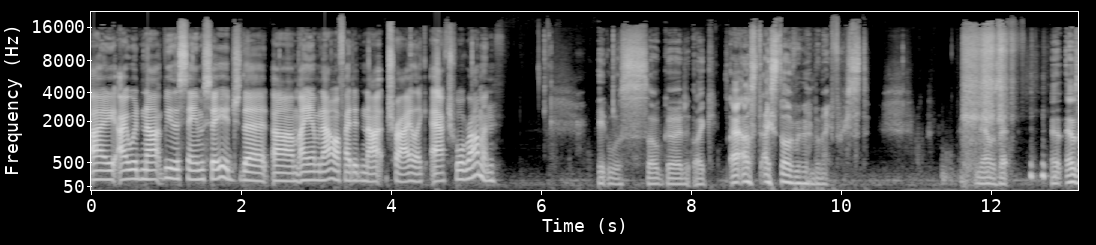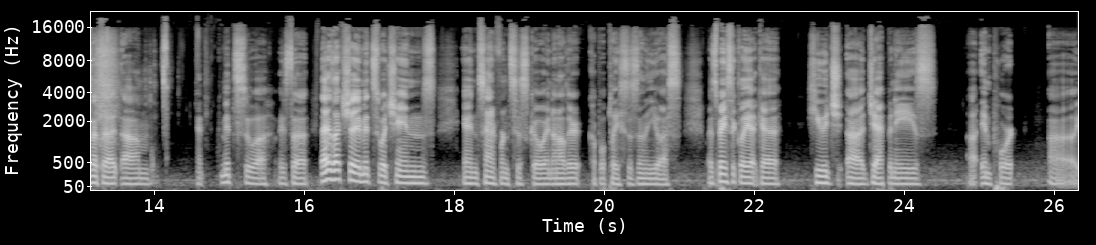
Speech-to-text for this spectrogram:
I I would not be the same Saige that um, I am now if I did not try like actual ramen. it was so good. Like I st- I still remember my first. And that was at that was at the um at Mitsuwa. It's the that is actually Mitsuwa chains in San Francisco and another couple places in the U.S. But it's basically like a huge uh, Japanese uh, import uh,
